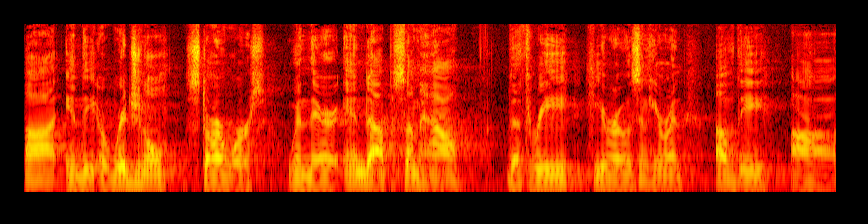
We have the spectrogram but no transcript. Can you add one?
uh, in the original Star Wars, when they end up somehow, the three heroes and heroine of the uh,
